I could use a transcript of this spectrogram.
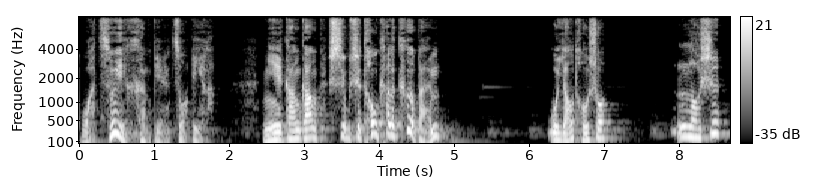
我最恨别人作弊了，你刚刚是不是偷看了课本？”我摇头说：“老师，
